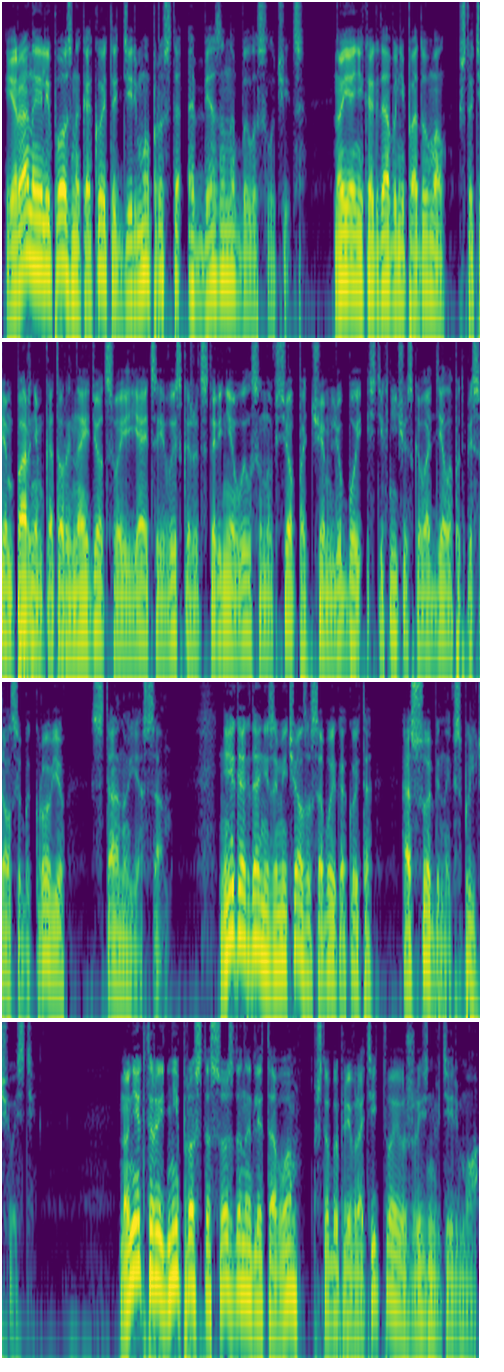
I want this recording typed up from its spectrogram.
И рано или поздно какое-то дерьмо просто обязано было случиться. Но я никогда бы не подумал, что тем парнем, который найдет свои яйца и выскажет старине Уилсону все, под чем любой из технического отдела подписался бы кровью, стану я сам. Никогда не замечал за собой какой-то особенной вспыльчивости. Но некоторые дни просто созданы для того, чтобы превратить твою жизнь в дерьмо.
